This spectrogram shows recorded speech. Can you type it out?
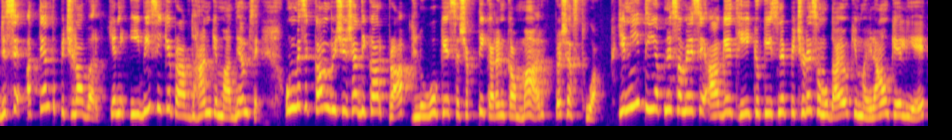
जिससे अत्यंत पिछड़ा वर्ग, यानी ईबीसी के प्रावधान के माध्यम से उनमें से कम विशेषाधिकार प्राप्त लोगों के सशक्तिकरण का मार्ग प्रशस्त हुआ। ये नीति अपने समय से आगे थी, क्योंकि इसने पिछड़े समुदायों की महिलाओं के लिए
